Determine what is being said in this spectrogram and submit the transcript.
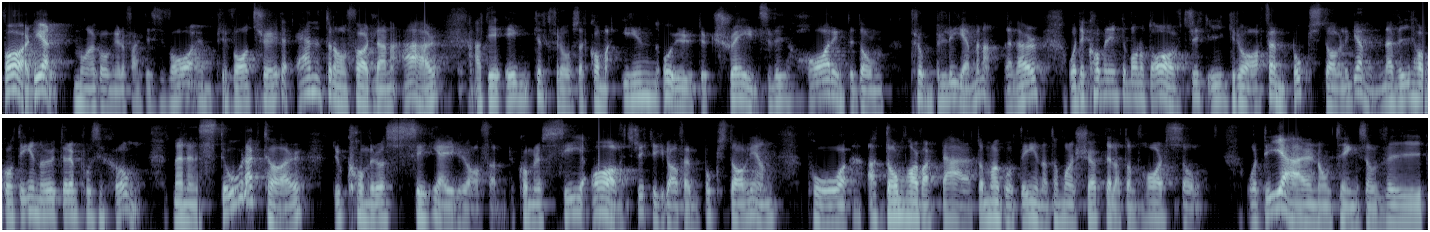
fördel många gånger att faktiskt vara en privat trader. En av de fördelarna är att det är enkelt för oss att komma in och ut ur trades. Vi har inte de problemen, eller hur? Och det kommer inte vara något avtryck i grafen bokstavligen när vi har gått in och ut ur en position. Men en stor aktör, du kommer att se i grafen. Du kommer att se avtryck i grafen bokstavligen på att de har varit där, att de har gått in, att de har köpt eller att de har sålt. Och det är någonting som vi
